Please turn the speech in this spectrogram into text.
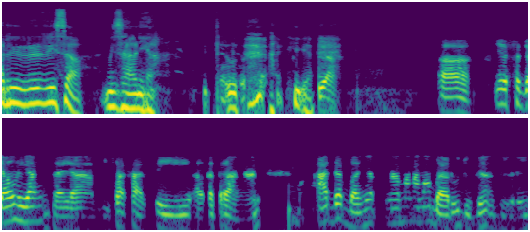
Riri Risa, misalnya. Itu, ya. Ya. Eh, ya sejauh yang saya bisa kasih eh, keterangan, ada banyak nama-nama baru juga, Bu Sri.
